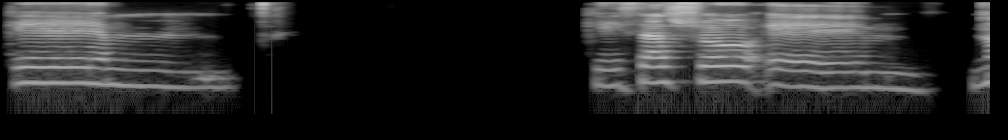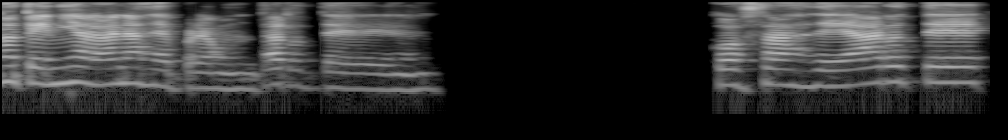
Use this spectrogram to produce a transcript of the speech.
Que mm, quizás yo eh, no tenía ganas de preguntarte cosas de arte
